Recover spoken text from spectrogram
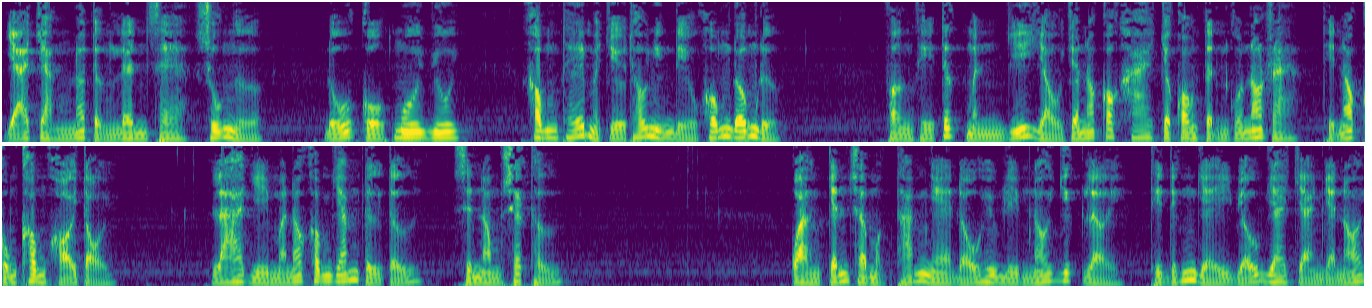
Giả chăng nó từng lên xe, xuống ngựa, đủ cuộc mua vui, không thế mà chịu thấu những điều khốn đốn được. Phần thì tức mình dí dầu cho nó có khai cho con tình của nó ra, thì nó cũng không khỏi tội. Lạ gì mà nó không dám tự tử, xin ông xét thử. Quan chánh sở mật thám nghe đỗ hiếu liêm nói dứt lời thì đứng dậy vỗ vai chàng và nói,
